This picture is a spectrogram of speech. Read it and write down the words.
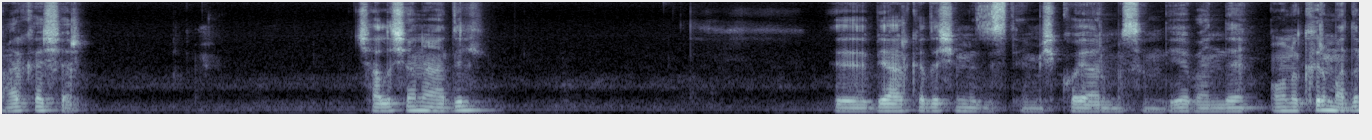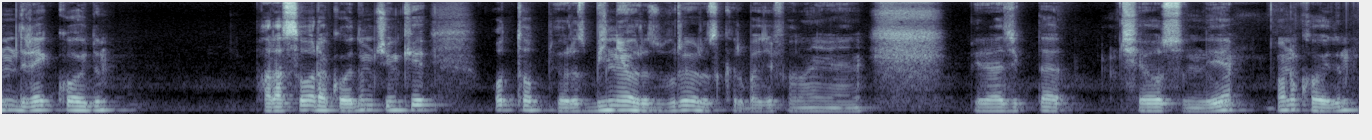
Arkadaşlar. Çalışan Adil e, bir arkadaşımız istemiş koyar mısın diye. Ben de onu kırmadım. Direkt koydum. Parası olarak koydum. Çünkü ot topluyoruz. Biniyoruz. Vuruyoruz kırbacı falan yani. Birazcık da şey olsun diye. Onu koydum.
